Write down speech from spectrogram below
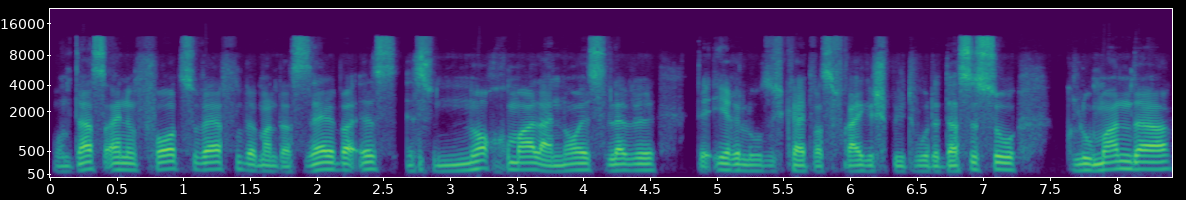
Und das einem vorzuwerfen, wenn man das selber ist, ist nochmal ein neues Level der Ehrelosigkeit, was freigespielt wurde. Das ist so Glumanda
